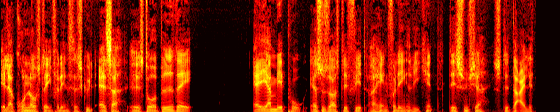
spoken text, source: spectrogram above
eller grundlovsdag for den sags skyld. Altså, øh, Store Bededag er jeg med på. Jeg synes også, det er fedt at have en forlænget weekend. Det synes jeg, det er dejligt.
